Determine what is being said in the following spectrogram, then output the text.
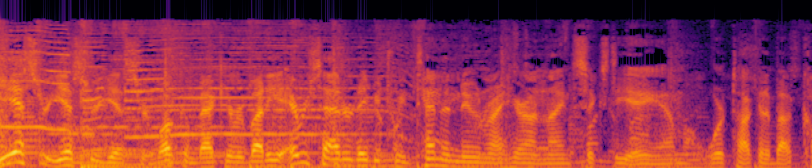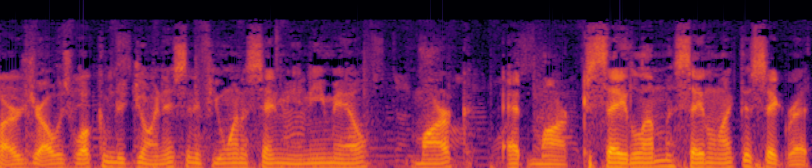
Yes, sir. Yes, sir. Yes, sir. Welcome back, everybody. Every Saturday between 10 and noon, right here on 960 AM, we're talking about cars. You're always welcome to join us. And if you want to send me an email, mark at marksalem, Salem like the cigarette,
